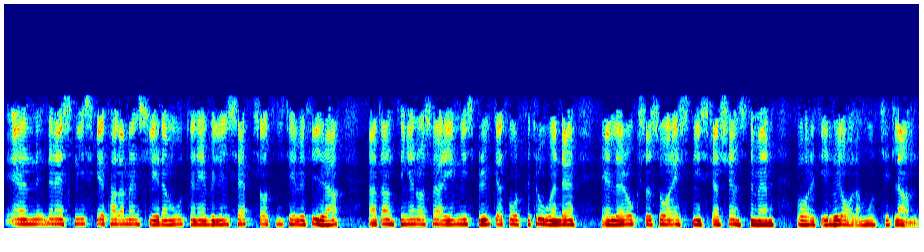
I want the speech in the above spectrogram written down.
En, den estniske parlamentsledamoten Evelyn Sepp sa till TV4 att antingen har Sverige missbrukat vårt förtroende eller också så har estniska tjänstemän varit illojala mot sitt land.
